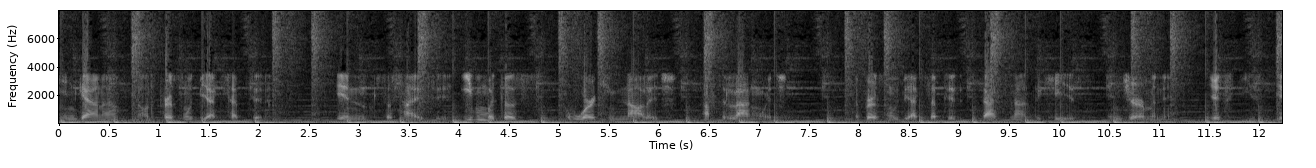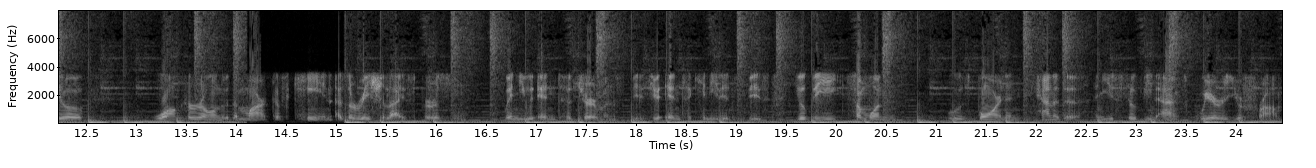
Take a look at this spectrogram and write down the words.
in Ghana, the person would be accepted in society, even with this working knowledge of the language. The person would be accepted. That's not the case in Germany. You, you still walk around with the mark of Cain as a racialized person when you enter German space, you enter Canadian space. You'll be someone who's born in Canada and you still being asked where you're from.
